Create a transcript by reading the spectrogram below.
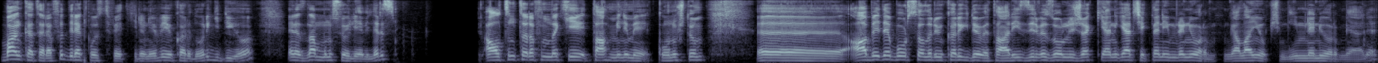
banka tarafı direkt pozitif etkileniyor ve yukarı doğru gidiyor. En azından bunu söyleyebiliriz. Altın tarafındaki tahminimi konuştum. Ee, ABD borsaları yukarı gidiyor ve tarihi zirve zorlayacak. Yani gerçekten imreniyorum. Yalan yok şimdi imreniyorum yani.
